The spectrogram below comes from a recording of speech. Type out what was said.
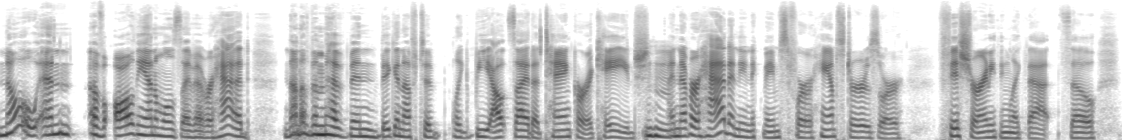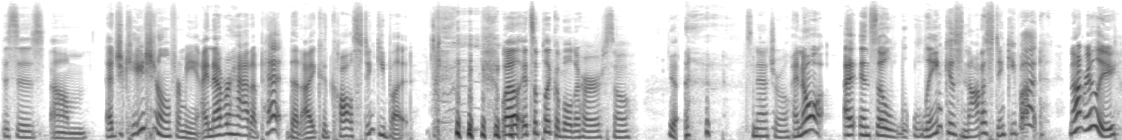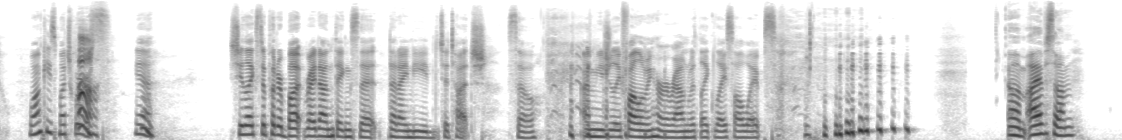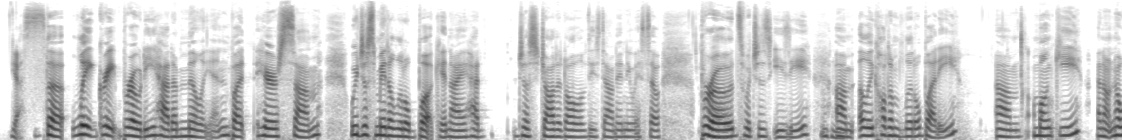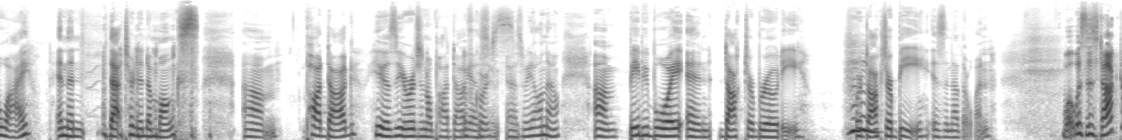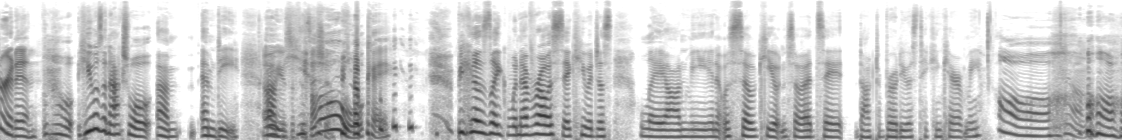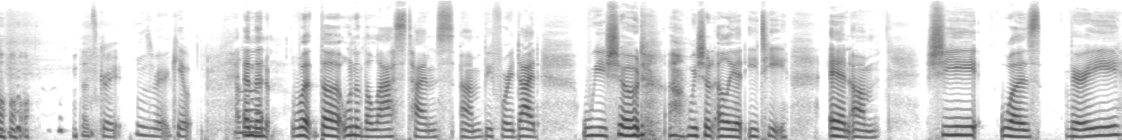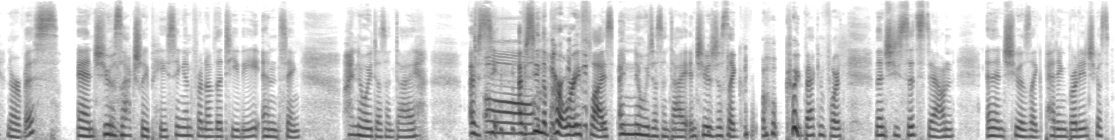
No, and of all the animals I've ever had, none of them have been big enough to like be outside a tank or a cage. I never had any nicknames for hamsters or fish or anything like that. So this is um educational for me. I never had a pet that I could call Stinky Butt. Well, it's applicable to her, so Yeah. it's natural. I know I, and so Link is not a stinky butt. Not really. Wonky's much worse. Huh. Yeah. She likes to put her butt right on things that that I need to touch. So I'm usually following her around with like Lysol wipes. Um, I have some. Yes. The late great Brody had a million, but here's some. We just made a little book, and I had just jotted all of these down anyway. So, Broads, which is easy. Mhm. Um, Ellie called him Little Buddy. Um, Monkey, I don't know why, and then that turned into Monks. Um, Pod Dog, he was the original Pod Dog, Of as, course. as we all know. Um, Baby Boy and Doctor Brody, or Doctor B is another one. What was his doctorate in? Oh, he was an actual um, MD. Oh, Um, he was a he- physician. Oh, okay. because like whenever I was sick, he would just lay on me, and it was so cute. And so I'd say Dr. Brody was taking care of me. Oh. That's great. It was very cute. And then it. what the one of the last times um, before he died, we showed we showed Elliot ET, and um, she was very nervous, and she was actually pacing in front of the TV and saying, "I know he doesn't die." I've seen I've seen the part where he flies. I know he doesn't die, and she was just like going back and forth. Then she sits down, and then she was like petting Brody, and she goes,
